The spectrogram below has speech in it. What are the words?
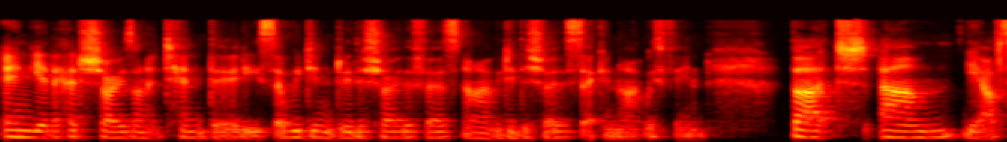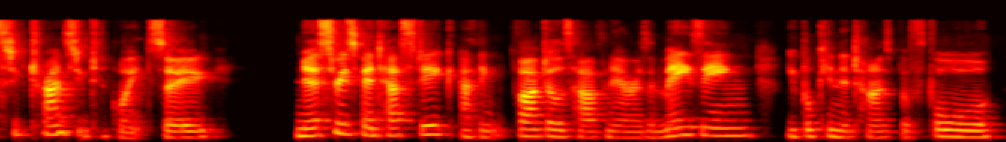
and yeah, they had shows on at 10:30. So we didn't do the show the first night. We did the show the second night with Finn. But um, yeah, I'll stick try and stick to the point. So Nursery is fantastic. I think $5 half an hour is amazing. You book in the times before,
